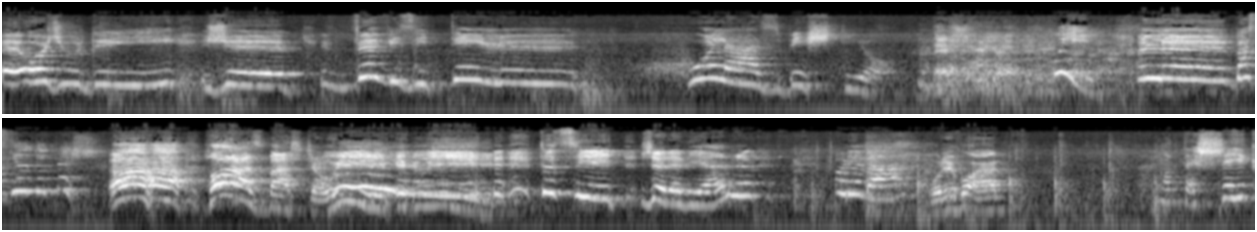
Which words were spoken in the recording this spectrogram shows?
Euh, Aujourd'hui, je veux visiter le Hualas Bestio. Oui, le bastion de pêche. Ah, Horace Bastion, oui, oui. Tout de suite, je reviens. Au revoir. Au revoir. Tessék,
